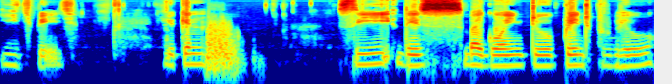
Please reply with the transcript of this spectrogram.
each page. You can see this by going to print preview.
